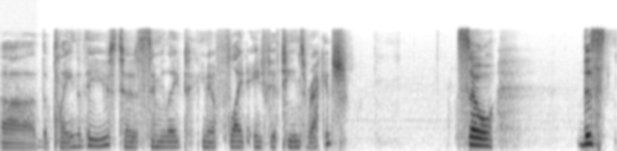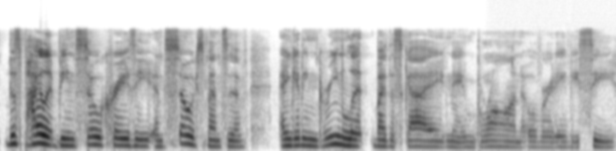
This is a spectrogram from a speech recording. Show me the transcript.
uh, the plane that they used to simulate, you know, Flight 815's wreckage. So this this pilot being so crazy and so expensive and getting greenlit by this guy named Braun over at ABC.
